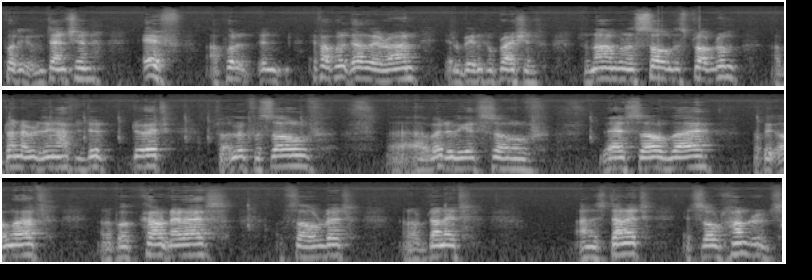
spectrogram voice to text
putting it in tension. If I put it in, if I put it the other way around, it'll be in compression. So now I'm going to solve this problem. I've done everything I have to do, do it. So I look for solve. Uh, where do we get solve? There's solve there. I pick on that. And I put count net S. I've solved it. And I've done it. And it's done it. It's solved hundreds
